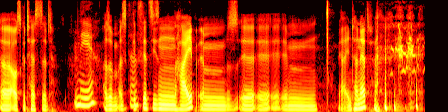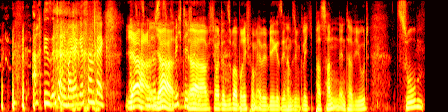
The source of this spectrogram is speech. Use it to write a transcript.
äh, ausgetestet? Nee. Also es Das? gibt jetzt diesen Hype im, äh, äh, im ja, Internet. Ach, dieses Internet war ja gestern weg. Also ja, zumindest, ja, wichtig ja, habe ich heute einen super Bericht vom RBB gesehen, haben sie wirklich Passanten interviewt zum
